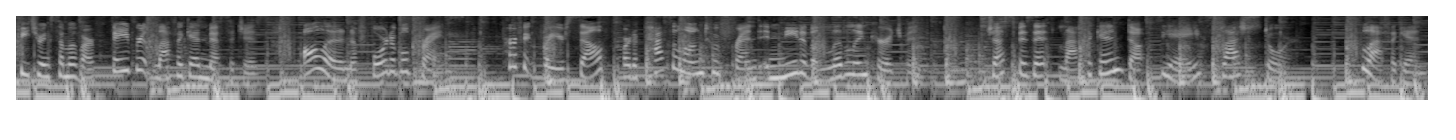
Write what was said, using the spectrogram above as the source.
featuring some of our favorite Laugh Again messages, all at an affordable price. Perfect for yourself or to pass along to a friend in need of a little encouragement. Just visit laughagain.ca slash store. Laugh Again,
